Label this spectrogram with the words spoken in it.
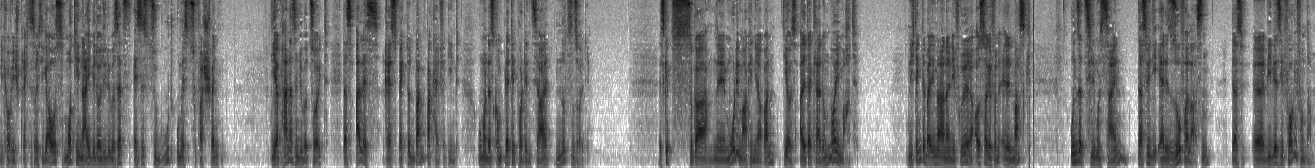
Ich hoffe, ich spreche das richtig aus. Motinai bedeutet übersetzt, es ist zu gut, um es zu verschwenden. Die Japaner sind überzeugt, dass alles Respekt und Dankbarkeit verdient und man das komplette Potenzial nutzen sollte. Es gibt sogar eine Modemarke in Japan, die aus alter Kleidung neu macht. Und ich denke dabei immer an eine frühere Aussage von Elon Musk. Unser Ziel muss sein, dass wir die Erde so verlassen, dass, äh, wie wir sie vorgefunden haben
